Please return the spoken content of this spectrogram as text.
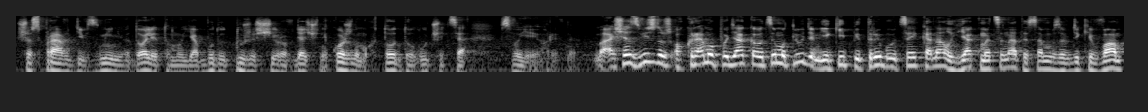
що справді змінює долі. Тому я буду дуже щиро вдячний кожному, хто долучиться своєю гривнею. А ще, звісно ж, окремо подяка оцим от людям, які підтримують цей канал як меценати. Саме завдяки вам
